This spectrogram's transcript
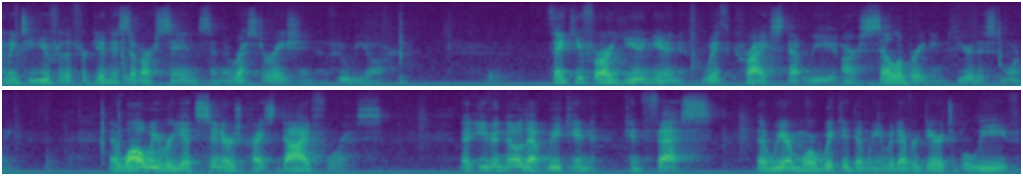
coming to you for the forgiveness of our sins and the restoration who we are. Thank you for our union with Christ that we are celebrating here this morning. That while we were yet sinners, Christ died for us. That even though that we can confess that we are more wicked than we would ever dare to believe,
